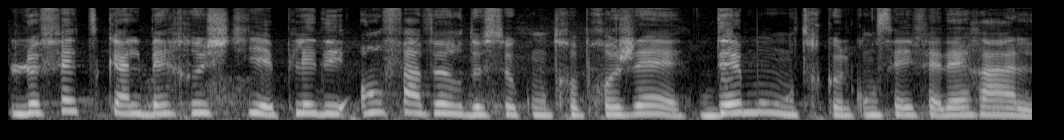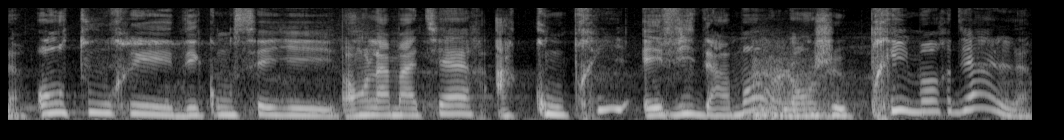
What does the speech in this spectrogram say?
Le fait qu'Albert Rochety ait plaidé en faveur de ce contre-projet démontre que le Conseil fédéral fédéral, entouré des conseillers en la matière, a compris évidemment l'enjeu primordial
